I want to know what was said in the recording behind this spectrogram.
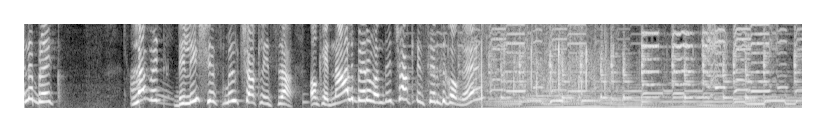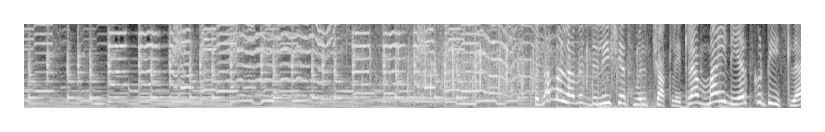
என்ன break love it delicious milk chocolates தான். ஓகே நாலு பேரும் வந்து சாக்லேட்ஸ் எடுத்துக்கோங்க. நம்ம லவ் இட் டெலிஷியஸ் மில்க் சாக்லேட்டில் மை டியர் குட்டீஸில்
